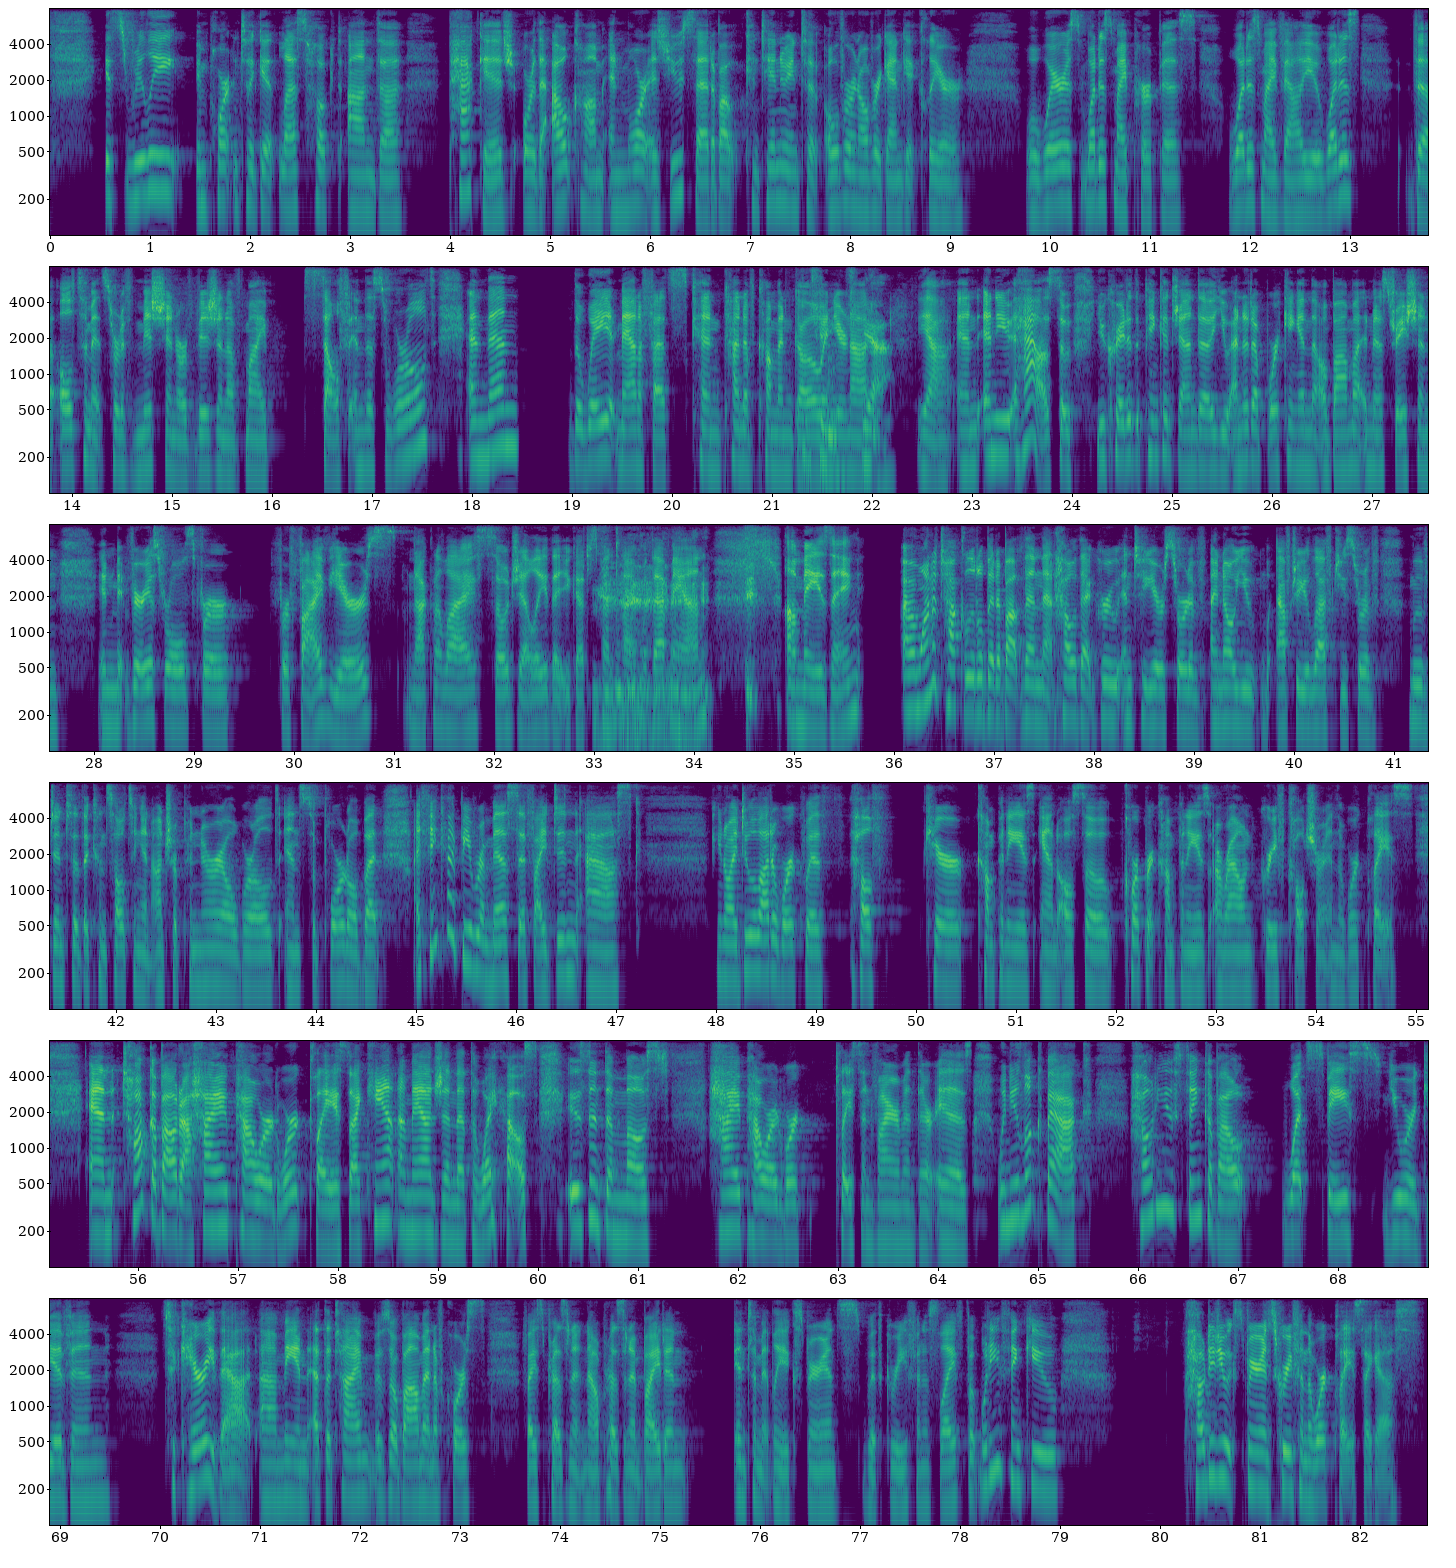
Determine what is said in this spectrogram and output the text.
It's really important to get less hooked on the package or the outcome and more, as you said, about continuing to over and over again get clear. Well, where is what is my purpose? What is my value? What is the ultimate sort of mission or vision of myself in this world. And then the way it manifests can kind of come and go and you're not Yeah. yeah and and you has so you created the pink agenda you ended up working in the obama administration in various roles for for five years. I'm not gonna lie so jelly that you got to spend time with that man. Amazing. I want to talk a little bit about then that how that grew into your sort of I know you after you left you sort of moved into the consulting and entrepreneurial world and supportal but I think I'd be remiss if I didn't ask you know I do a lot of work with health care companies and also corporate companies around grief culture in the workplace. And talk about a high powered workplace. I can't imagine that the White House isn't the most high powered workplace environment there is. When you look back, how do you think about what space you were given to carry that? I mean, at the time it was Obama and of course Vice President, now President Biden, intimately experienced with grief in his life. But what do you think you how did you experience grief in the workplace, I guess?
